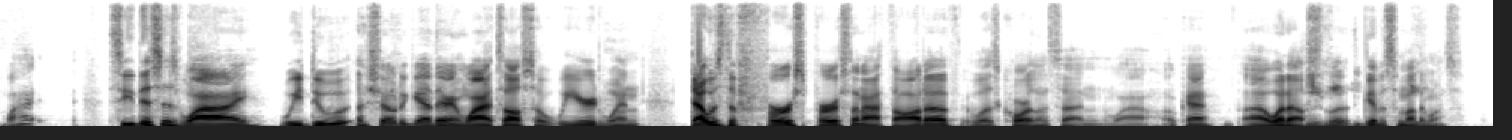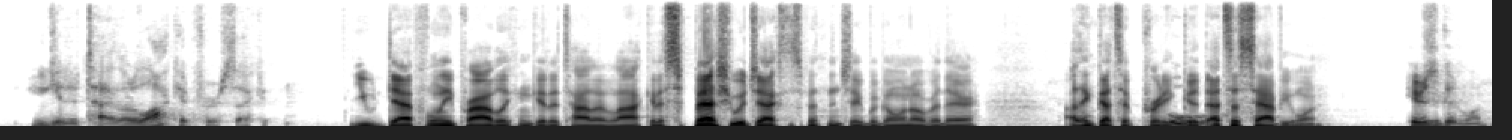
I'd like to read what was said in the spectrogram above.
why see this is why we do a show together and why it's also weird when that was the first person i thought of was Courtland sutton wow okay uh, what else can- give us some other ones You get a Tyler Lockett for a second. you definitely probably can get a tyler lockett especially with Jaxon Smith-Njigba going over there i think that's a pretty Ooh. good that's a savvy one Here's a good one.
